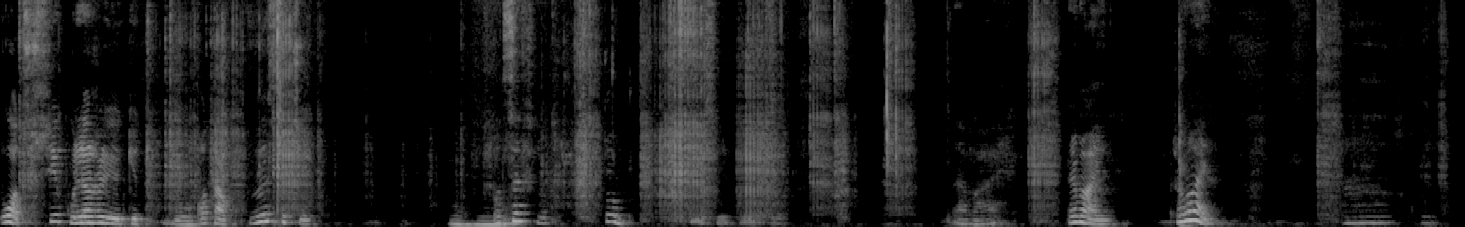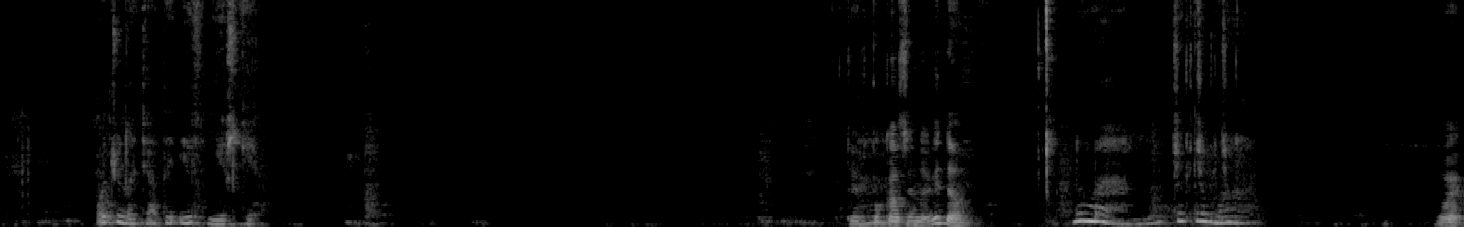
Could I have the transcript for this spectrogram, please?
От всі кольори, які тут були. Отак, високі. Угу. Оце все. Добре. Давай. Тримай. Тримай. Хочу почати із мішки. Ти їх показуй на відео. Ну, мама, ну чи тримай. Давай.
